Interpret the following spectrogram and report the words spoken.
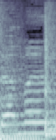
Tamil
